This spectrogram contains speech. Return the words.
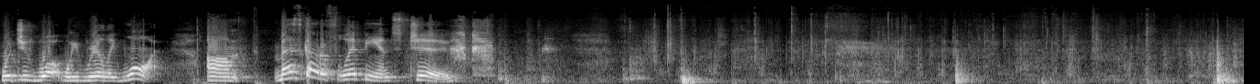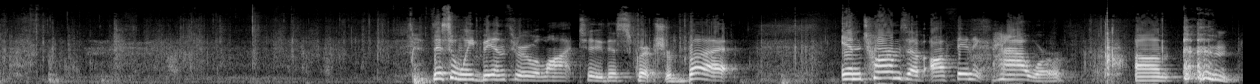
which is what we really want. Um, let's go to Philippians 2. This one we've been through a lot too, this scripture. But in terms of authentic power, um,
